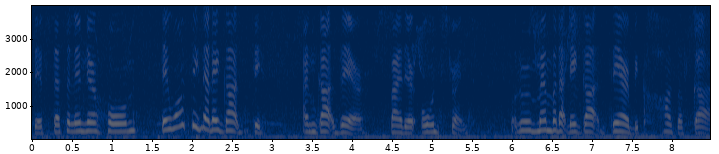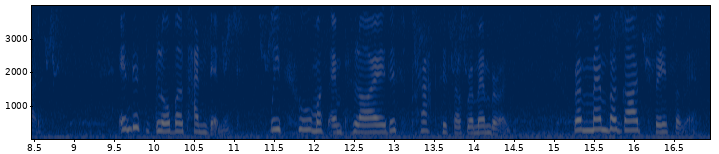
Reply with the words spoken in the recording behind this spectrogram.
they've settled in their homes, they won't think that they got this and got there by their own strength. But remember that they got there because of God. In this global pandemic, we too must employ this practice of remembrance. Remember God's faithfulness.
